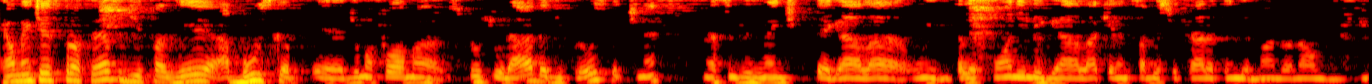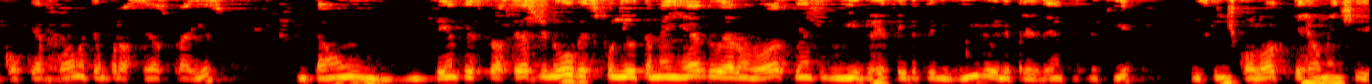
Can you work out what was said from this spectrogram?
realmente é esse processo de fazer a busca é, de uma forma estruturada de prospect, né? Não é simplesmente pegar lá um telefone e ligar lá querendo saber se o cara tem demanda ou não de qualquer forma, tem um processo para isso. Então, dentro desse processo, de novo, esse funil também é do Aaron Ross, dentro do livro Receita Previsível, ele apresenta isso daqui, por isso que a gente coloca, porque realmente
